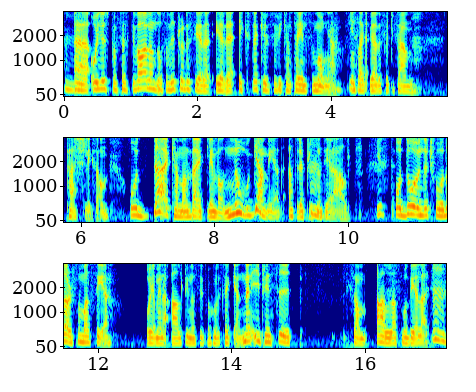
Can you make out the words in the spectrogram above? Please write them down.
Mm. Eh, och just på festivalen då som vi producerar är det extra kul för vi kan ta in så många. Som Just sagt det. vi hade 45 pers liksom. Och där kan man verkligen vara noga med att representera allt. Mm. Det. Och då under två dagar får man se, och jag menar allt inom situationstecken, men i princip liksom alla små delar. Mm.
